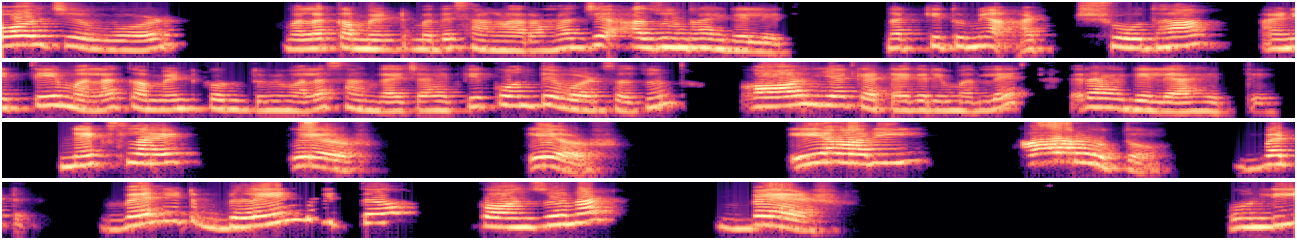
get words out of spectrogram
ऑलचे वर्ड मला कमेंटमध्ये सांगणार आहात जे अजून राहिलेले आहेत. नक्की तुम्ही शोधा. आणि ते मला कमेंट करून तुम्ही मला सांगायचे आहेत की कोणते वर्ड्स अजून ऑल या कॅटेगरी मधले राहिलेले आहेत ते. Next slide air air A R E R होतं. But when it blend with the consonant bare only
